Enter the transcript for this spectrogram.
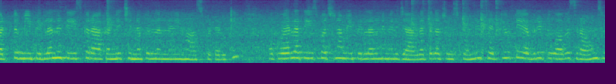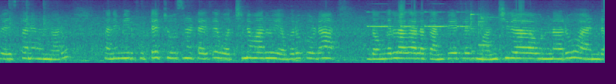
బట్ మీ పిల్లల్ని తీసుకురాకండి చిన్నపిల్లల్ని హాస్పిటల్కి. ఒకవేళ తీసుకొచ్చినా మీ పిల్లల్ని మీరు జాగ్రత్తగా చూసుకోండి. Security every two hours rounds వేస్తూనే ఉన్నారు. కానీ మీరు ఫుటేజ్ చూసినట్టయితే వచ్చిన వాళ్ళు ఎవరు కూడా దొంగల్లాగా అలా కనిపించట్లేదు మంచిగా ఉన్నారు. అండ్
